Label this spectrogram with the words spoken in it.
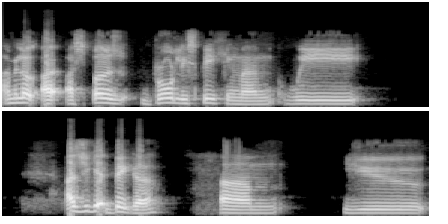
I mean, look, I, I suppose broadly speaking, man, we as you get bigger, um, you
